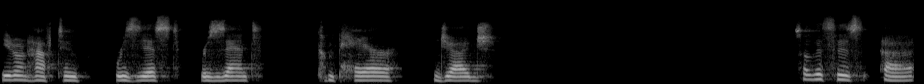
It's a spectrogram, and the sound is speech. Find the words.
You don't have to resist, resent, compare, judge. So, this is uh,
